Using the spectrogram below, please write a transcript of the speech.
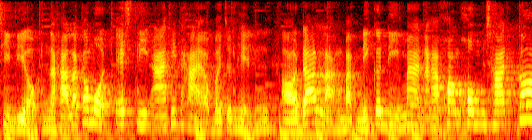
ทีเดียวนะคะ แล้วก็โหมด HDR ที่ถ่ายออกไปจนเห็นด้านหลังแบบนี้ก็ดีมากนะคะ ความคมชัดก็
